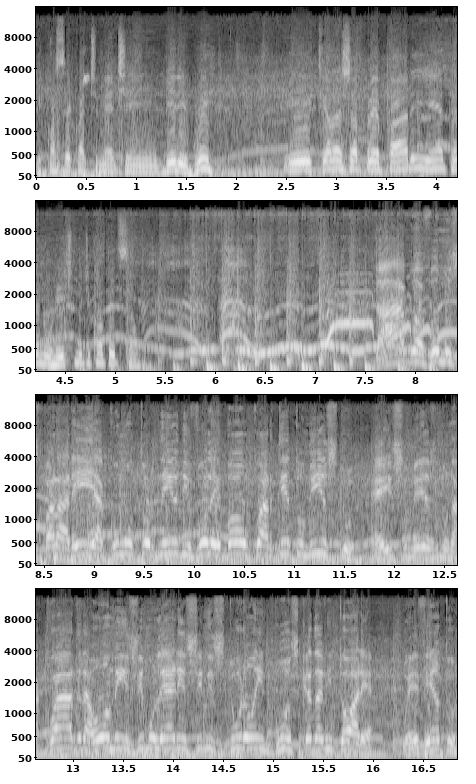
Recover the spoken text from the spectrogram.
e consequentemente em Birigui, e que elas já preparem e entrem no ritmo de competição. Da água vamos para a areia com o torneio de voleibol quarteto misto. É isso mesmo, na quadra, homens e mulheres se misturam em busca da vitória. O evento,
